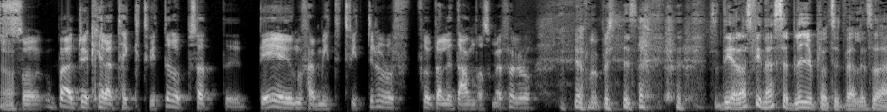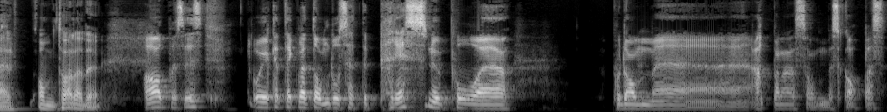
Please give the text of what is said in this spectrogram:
ja. så bara dök hela tech-Twitter upp. Så att det är ungefär mitt Twitter då, förutom lite andra som jag följer då. Ja, men precis. så deras finesser blir ju plötsligt väldigt sådär omtalade. Ja, precis. Och jag kan tänka mig att de då sätter press nu på, eh, på de eh, apparna som skapas.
